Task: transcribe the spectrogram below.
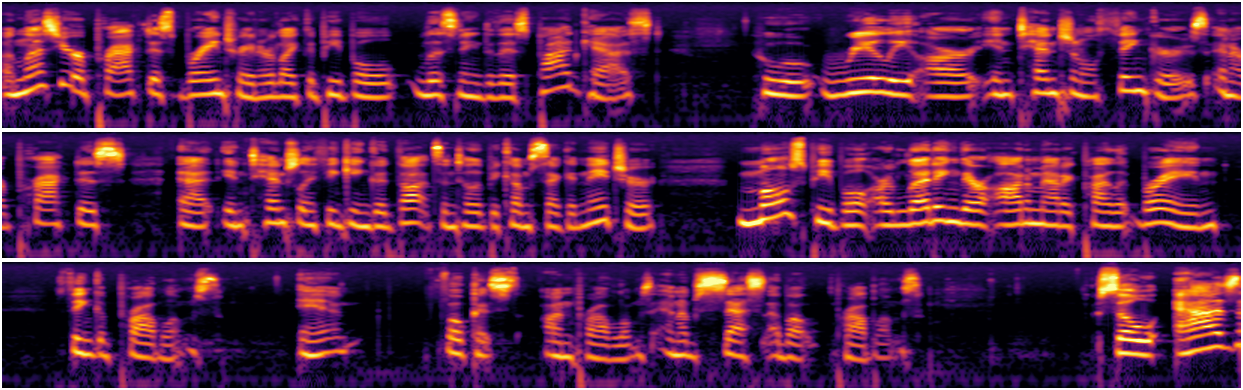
unless you're a practice brain trainer like the people listening to this podcast who really are intentional thinkers and are practiced at intentionally thinking good thoughts until it becomes second nature, most people are letting their automatic pilot brain think of problems and focus on problems and obsess about problems. So, as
